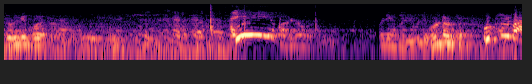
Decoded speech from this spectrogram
துண்டி போட்டுறாங்க ஐயோ அழுவு. இப்படியே பண்ணி இப்படி விட்டு விட்டு. விட்டுருப்பா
